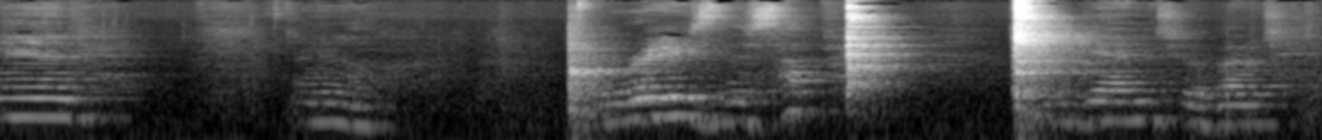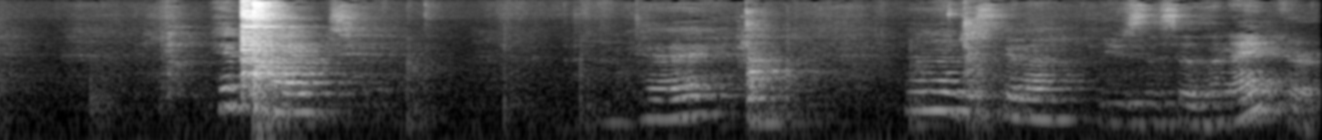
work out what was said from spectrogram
And I'm gonna raise this up again to about hip height. Okay, and I'm just gonna use this as an anchor.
